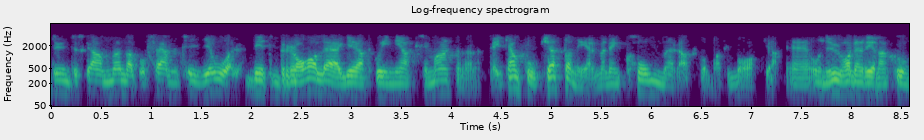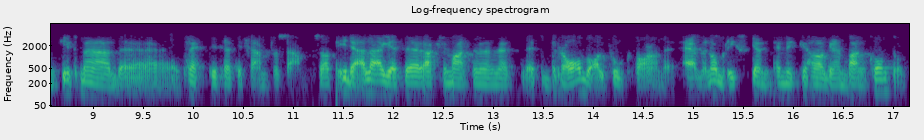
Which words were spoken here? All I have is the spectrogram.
du inte ska använda på 5-10 år. Det är ett bra läge att gå in i aktiemarknaden. Den kan fortsätta ner, men den kommer att komma tillbaka. Eh, och nu har den redan sjunkit med eh, 30-35 procent. Så att i det här läget är aktiemarknaden ett, ett, bra val fortfarande, även om risken är mycket högre än bankkontot.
